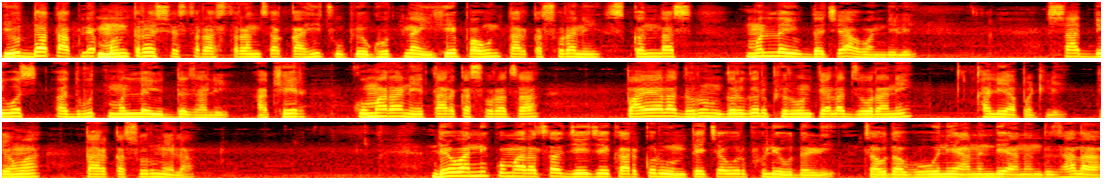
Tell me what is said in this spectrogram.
युद्धात आपल्या मंत्र शस्त्रास्त्रांचा काहीच उपयोग होत नाही हे पाहून तारकासुराने स्कंदास मल्लयुद्धाचे आव्हान दिले. सात दिवस अद्भुत मल्लयुद्ध झाले. अखेर कुमाराने तारकासुराचा पायाला धरून गरगर फिरवून त्याला जोराने खाली आपटले. तेव्हा तारकासूर मेला. देवांनी कुमाराचा जय जयकार करून त्याच्यावर फुले उधळली. चौदा भुवने आनंदी आनंद झाला.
